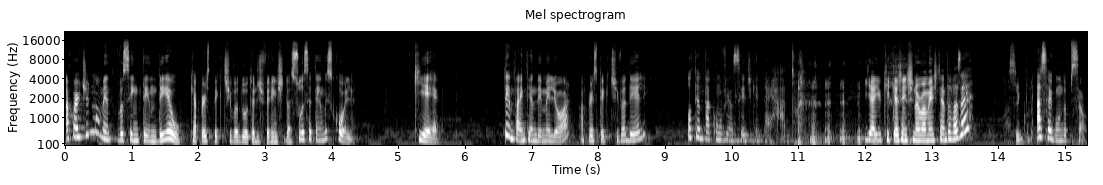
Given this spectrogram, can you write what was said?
A partir do momento que você entendeu que a perspectiva do outro é diferente da sua, você tem uma escolha, que é tentar entender melhor a perspectiva dele ou tentar convencer de que ele está errado. e aí o que, que a gente normalmente tenta fazer? A segunda. A segunda opção.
